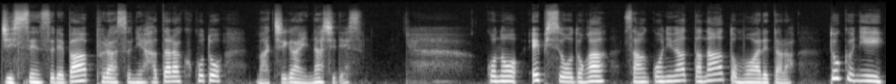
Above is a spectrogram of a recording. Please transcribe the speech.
実践すればプラスに働くこと間違いなしです。このエピソードが参考になったなと思われたら特に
